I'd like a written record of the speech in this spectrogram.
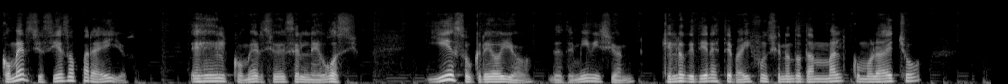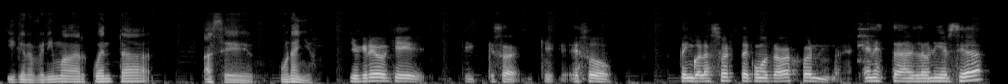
comercio, si eso es para ellos. Es el comercio, es el negocio. Y eso creo yo, desde mi visión, que es lo que tiene este país funcionando tan mal como lo ha hecho y que nos venimos a dar cuenta hace un año. Yo creo que, eso, tengo la suerte como trabajo en, esta en la universidad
